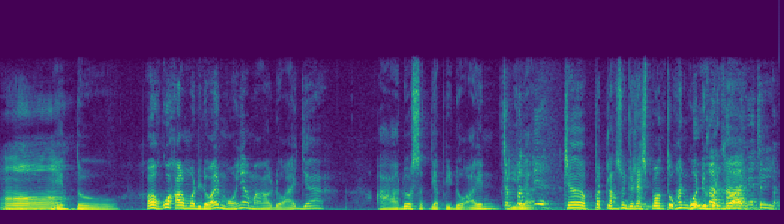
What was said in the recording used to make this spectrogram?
Oh. Gitu. Oh, gua kalau mau didoain maunya sama Aldo aja. Aduh, setiap didoain Cepet gila. dia. Cepet langsung direspon Tuhan, gua Bukan, doanya diberkati. cepet.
